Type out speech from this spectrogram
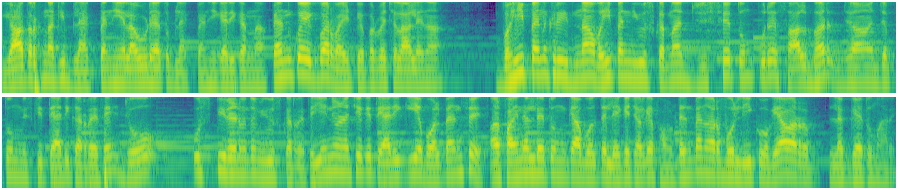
याद रखना कि ब्लैक पेन ही अलाउड है तो ब्लैक पेन ही कैरी करना। पेन को एक बार व्हाइट पेपर पे चला लेना। वही पेन खरीदना, वही पेन यूज़ करना, जिससे तुम पूरे साल भर जहाँ जब तुम इसकी तैयारी कर रहे थे, जो उस पीरियड में तुम यूज़ कर रहे थे। ये नहीं होना चाहिए कि तैयारी की है बॉल पेन से और फाइनल डे तुम क्या बोलते, लेके चल गए फाउंटेन पेन और वो लीक हो गया और लग गए तुम्हारे।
